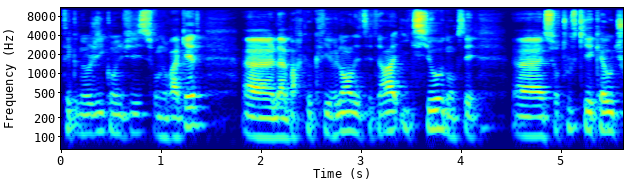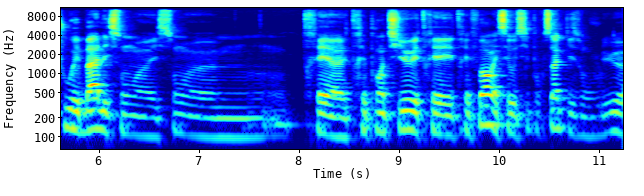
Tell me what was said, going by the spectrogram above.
technologie qu'on utilise sur nos raquettes, euh, la marque Cleveland, etc., XIO, donc c'est euh, sur tout ce qui est caoutchouc et balles, ils sont, euh, ils sont très, très pointilleux et très, très forts, et c'est aussi pour ça qu'ils ont voulu,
